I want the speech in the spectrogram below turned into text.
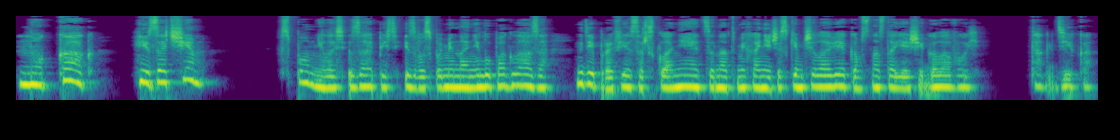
Но как? И зачем?» Вспомнилась запись из воспоминаний Лупоглаза, где профессор склоняется над механическим человеком с настоящей головой. Так дико.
